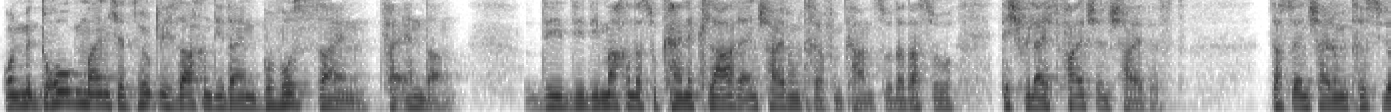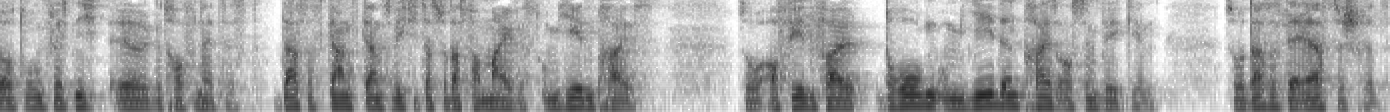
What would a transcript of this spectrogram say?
Und mit Drogen meine ich jetzt wirklich Sachen, die dein Bewusstsein verändern die, die, die machen, dass du keine klare Entscheidung treffen kannst oder dass du dich vielleicht falsch entscheidest. Dass du Entscheidungen triffst, die du auf Drogen vielleicht nicht äh, getroffen hättest. Das ist ganz, ganz wichtig, dass du das vermeidest, um jeden Preis. So, auf jeden Fall Drogen um jeden Preis aus dem Weg gehen. So, das ist der erste Schritt.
